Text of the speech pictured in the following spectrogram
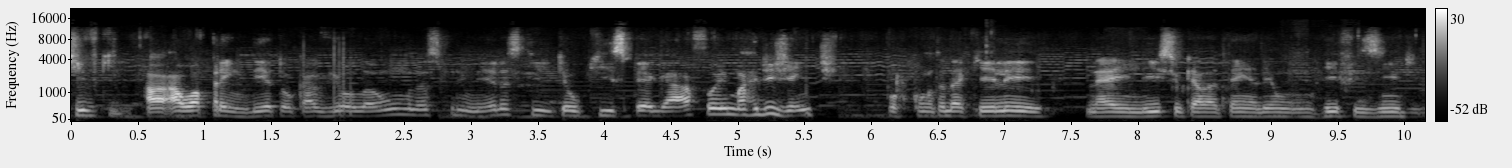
tive que, ao aprender a tocar violão, uma das primeiras que, que eu quis pegar foi Mar de Gente, por conta daquele né, início que ela tem ali, um riffzinho de,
